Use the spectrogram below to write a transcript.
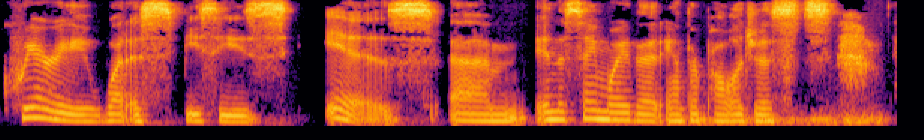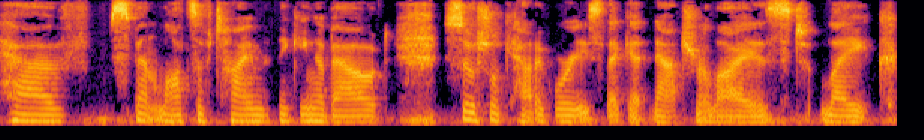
query what a species is, um, in the same way that anthropologists have spent lots of time thinking about social categories that get naturalized, like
